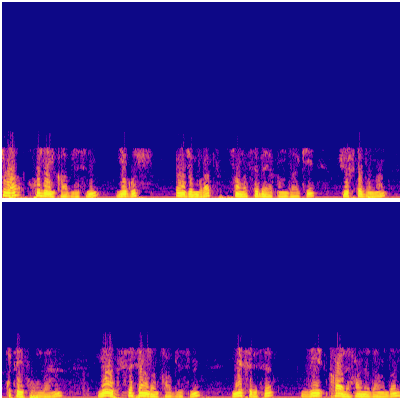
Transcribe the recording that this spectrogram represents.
Suva Huzeyl kabilesinin Yegus, önce Murat, sonra Sebe yakınındaki Cüf'te bulunan Kuteyf oğullarının Yavuk ise Hemdan kabilesinin Nesir ise Zikale hanedanından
